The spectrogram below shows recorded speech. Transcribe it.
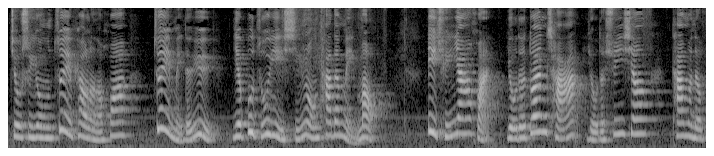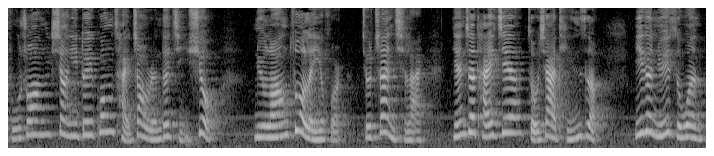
就是用最漂亮的花、最美的玉，也不足以形容她的美貌。一群丫鬟，有的端茶，有的熏香。她们的服装像一堆光彩照人的锦绣。女郎坐了一会儿，就站起来，沿着台阶走下亭子。一个女子问：“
